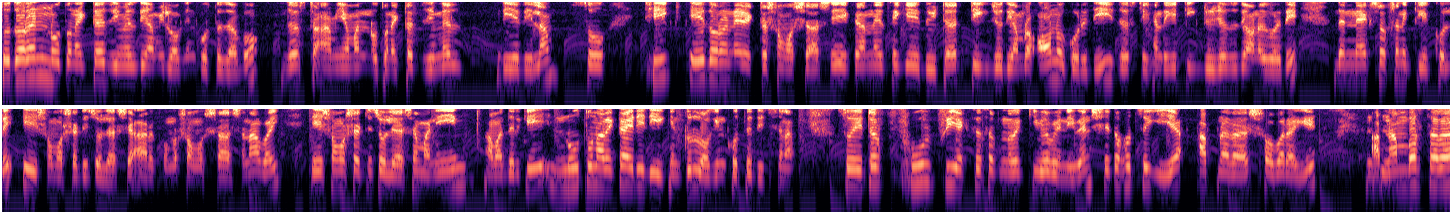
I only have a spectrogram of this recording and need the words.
তো ধরেন নতুন একটা জিমেল দিয়ে আমি লগ ইন করতে যাব জাস্ট আমি আমার নতুন একটা জিমেল দিয়ে দিলাম সো ঠিক এই ধরনের একটা সমস্যা আসে। এখানে থেকে দুইটা টিক যদি আমরা অনও করে দিই জাস্ট এখান থেকে টিক দুইটা যদি অন করে দিই দেন নেক্সট অপশানে ক্লিক করলে এই সমস্যাটি চলে আসে। আর কোনো সমস্যা আসে না ভাই। এই সমস্যাটি চলে আসে মানে আমাদেরকে নতুন আরেকটা আইডি দিয়ে কিন্তু লগ করতে দিচ্ছে না। সো এটার ফুল ফ্রি অ্যাক্সেস আপনারা কীভাবে নেবেন? সেটা হচ্ছে গিয়ে আপনারা সবার আগে নাম্বার ছাড়া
